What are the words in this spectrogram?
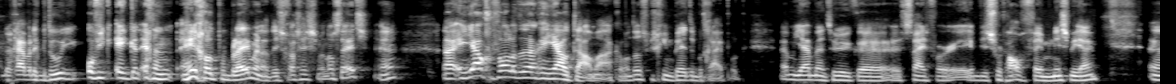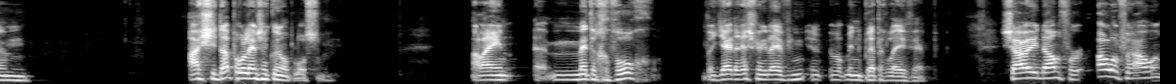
begrijp wat ik bedoel. Of je, ik heb echt een heel groot probleem, en dat is racisme nog steeds. Hè? Nou, in jouw geval dan kan ik in jouw taal maken, want dat is misschien beter begrijpelijk. Um, jij bent natuurlijk strijd voor, je hebt een soort halve feminisme jij. Um, als je dat probleem zou kunnen oplossen. Alleen met het gevolg dat jij de rest van je leven een wat minder prettig leven hebt. Zou je dan voor alle vrouwen,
